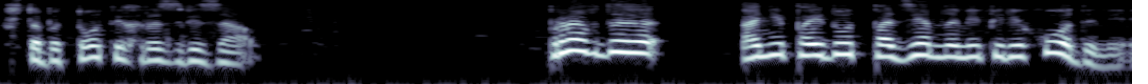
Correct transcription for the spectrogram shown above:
чтобы тот их развязал. Правда, они пойдут подземными переходами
